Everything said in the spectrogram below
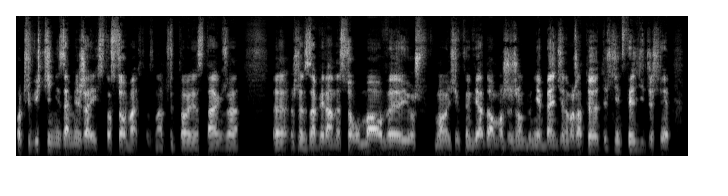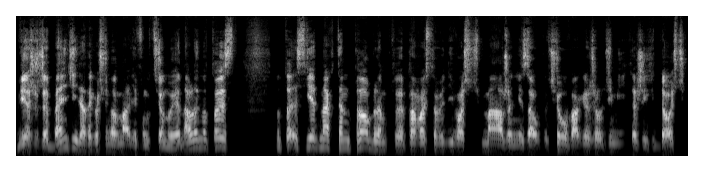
oczywiście nie zamierza ich stosować. To znaczy to jest tak, że, e, że zawierane są umowy już w momencie, w którym wiadomo, że rządu nie będzie. No można teoretycznie twierdzić, że się wierzy, że będzie i dlatego się normalnie funkcjonuje. No ale no to jest no to jest jednak ten problem, który Prawa i Sprawiedliwość ma, że nie zwróciło uwagę, że ludzie mieli też ich dość,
